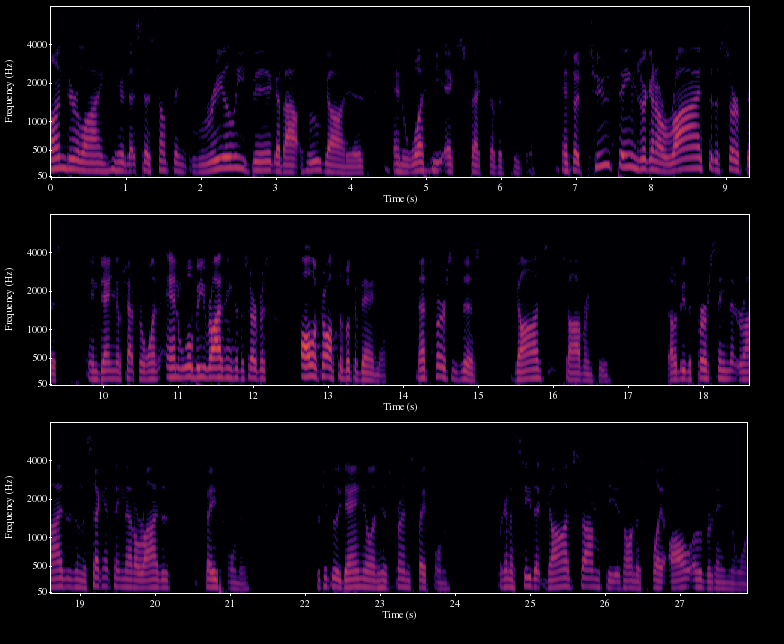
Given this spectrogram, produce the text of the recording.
underlying here that says something really big about who God is and what he expects of his people. And so, two themes are going to rise to the surface in Daniel chapter 1 and will be rising to the surface all across the book of Daniel. And that's first is this God's sovereignty. That'll be the first thing that rises. And the second thing that'll rise is faithfulness, particularly Daniel and his friends' faithfulness. We're going to see that God's sovereignty is on display all over Daniel 1.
